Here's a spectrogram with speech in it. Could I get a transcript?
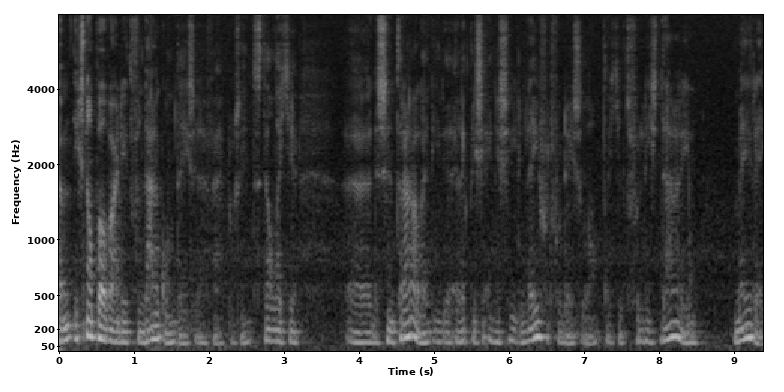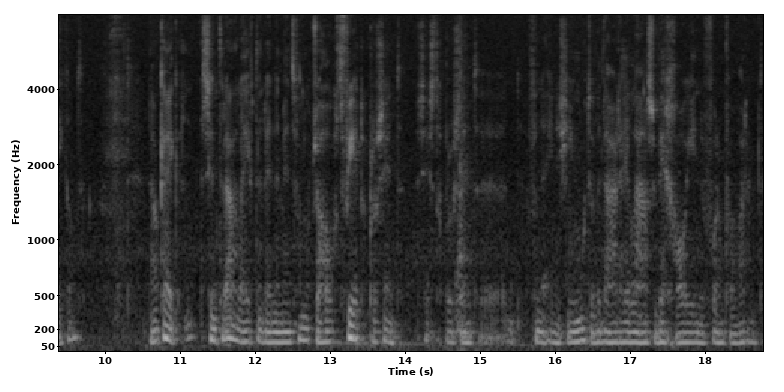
Um, ik snap wel waar dit vandaan komt, deze 5%. Stel dat je uh, de centrale die de elektrische energie levert voor deze lamp, dat je het verlies daarin meerekent. Nou kijk, een centrale heeft een rendement van op zijn hoogst 40%. 60% van de energie moeten we daar helaas weggooien in de vorm van warmte.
